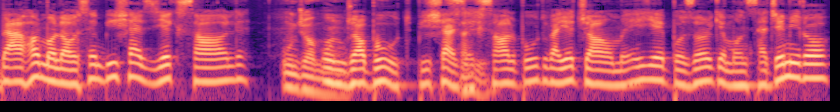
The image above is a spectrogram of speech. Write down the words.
به هر حال مولا حسین بیش از یک سال اونجا موند. اونجا بود بیش از صحیح. یک سال بود و یه جامعه بزرگ منسجمی رو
